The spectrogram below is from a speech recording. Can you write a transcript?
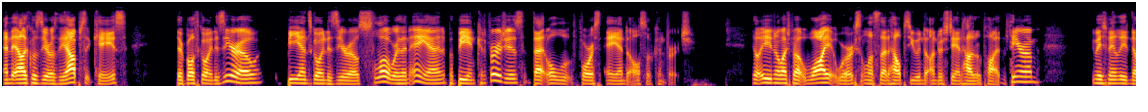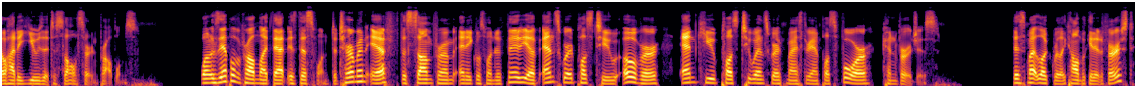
And the L equals zero is the opposite case. They're both going to zero. Bn's going to zero slower than An, but Bn converges. That will force An to also converge. You don't need to know much about why it works unless that helps you to understand how to apply the theorem. You may mainly need to know how to use it to solve certain problems. One example of a problem like that is this one. Determine if the sum from n equals 1 to infinity of n squared plus 2 over n cubed plus 2n squared minus 3n plus 4 converges. This might look really complicated at first,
